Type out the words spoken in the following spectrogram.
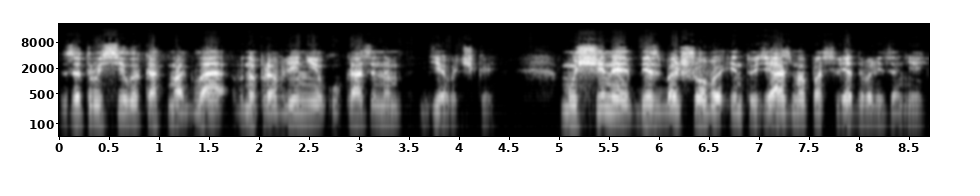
затрусила как могла в направлении указанном девочкой. Мужчины без большого энтузиазма последовали за ней.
